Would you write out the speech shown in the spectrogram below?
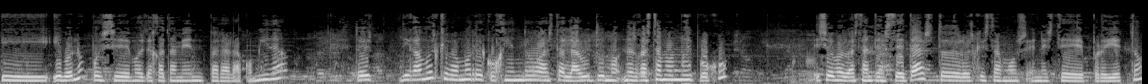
Y, bueno, pues hemos dejado también para la comida. Entonces, digamos que vamos recogiendo hasta la última. Nos gastamos muy poco. Y somos bastante ascetas todos los que estamos en este proyecto.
